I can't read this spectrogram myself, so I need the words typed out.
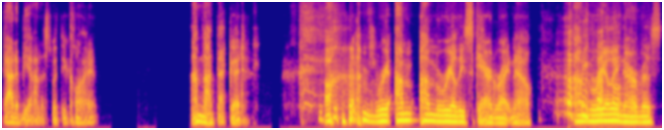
"Got to be honest with you, client. I'm not that good. I'm re- I'm I'm really scared right now. I'm really nervous."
